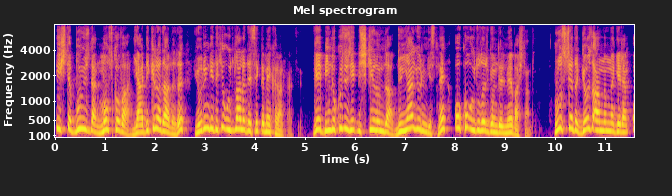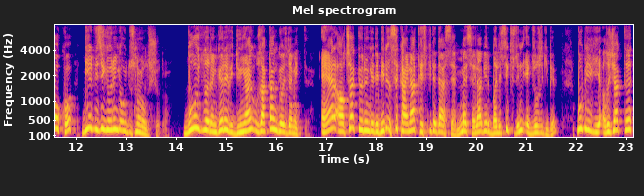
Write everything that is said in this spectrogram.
İşte bu yüzden Moskova yerdeki radarları yörüngedeki uydularla desteklemeye karar verdi. Ve 1972 yılında dünya yörüngesine OKO uyduları gönderilmeye başlandı. Rusça'da göz anlamına gelen OKO bir dizi yörünge uydusundan oluşuyordu. Bu uyduların görevi dünyayı uzaktan gözlemekti. Eğer alçak yörüngede bir ısı kaynağı tespit ederse mesela bir balistik füzenin egzozu gibi bu bilgiyi alacaktı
